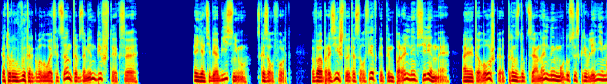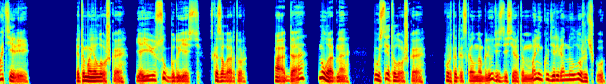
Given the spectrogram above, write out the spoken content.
которую выторговал у официанта взамен бифштекса. «Я тебе объясню», — сказал Форд. «Вообрази, что эта салфетка — темпоральная вселенная, а эта ложка — трансдукциональный модус искривления материи. «Это моя ложка. Я ее суп буду есть», — сказал Артур. «А, да? Ну ладно. Пусть эта ложка». Фурт отыскал на блюде с десертом маленькую деревянную ложечку.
